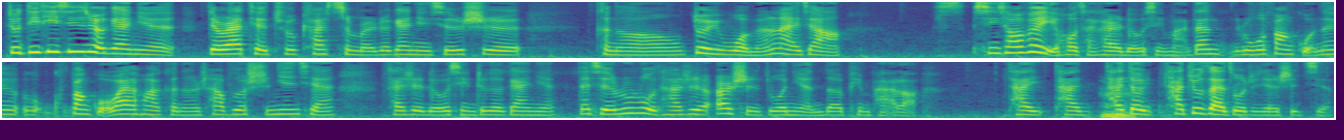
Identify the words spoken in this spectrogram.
就 DTC 这个概念，Directed to Customer 这个概念其实是可能对于我们来讲。新消费以后才开始流行嘛，但如果放国内、呃放国外的话，可能差不多十年前开始流行这个概念。但其实露露它是二十多年的品牌了，它它它就、它就在做这件事情啊。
